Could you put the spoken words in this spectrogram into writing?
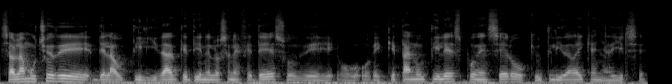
Se habla mucho de, la utilidad que tienen los NFTs o de, qué tan útiles pueden ser o qué utilidad hay que añadirse.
